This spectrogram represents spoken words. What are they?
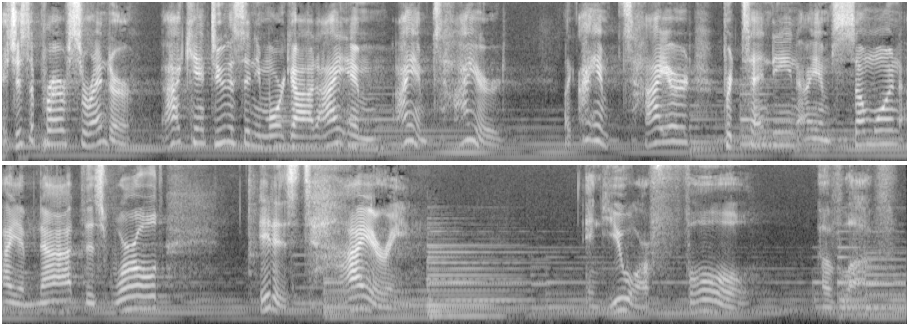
It's just a prayer of surrender. I can't do this anymore, God. I am I am tired. Like I am tired pretending I am someone I am not. This world it is tiring. And you are full of love.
